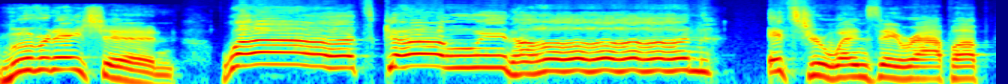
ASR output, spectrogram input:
Mover Nation, what's going on? It's your Wednesday wrap up.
